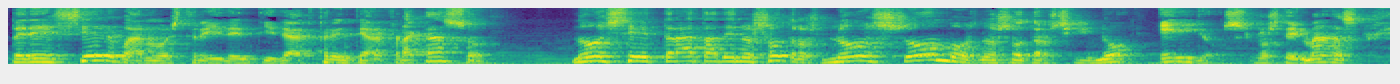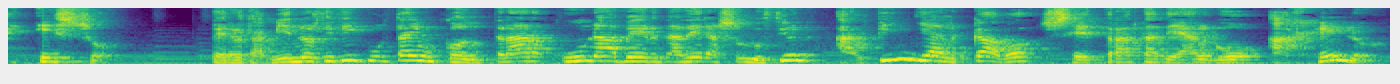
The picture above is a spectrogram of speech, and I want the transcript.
preserva nuestra identidad frente al fracaso. No se trata de nosotros, no somos nosotros, sino ellos, los demás, eso. Pero también nos dificulta encontrar una verdadera solución. Al fin y al cabo, se trata de algo ajeno.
